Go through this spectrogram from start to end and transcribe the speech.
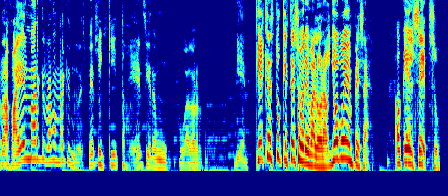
Rafael Márquez, Rafa Márquez, mi respeto. Chiquito. Él sí era un jugador bien. ¿Qué crees tú que esté sobrevalorado? Yo voy a empezar. Ok. El sexo.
